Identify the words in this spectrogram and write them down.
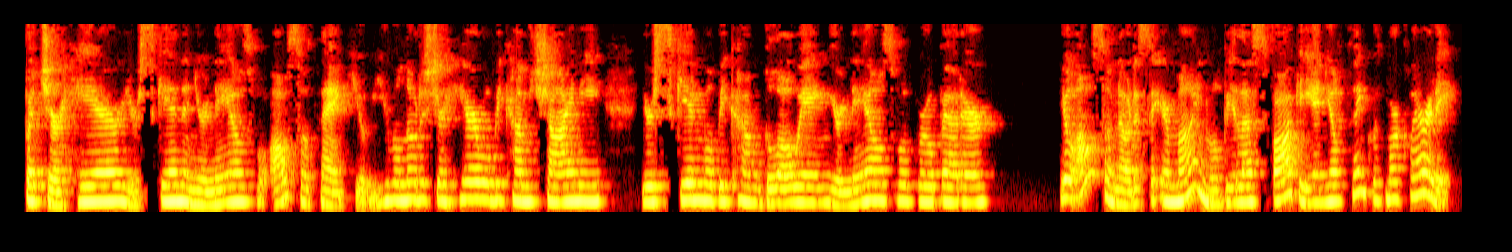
but your hair, your skin, and your nails will also thank you. You will notice your hair will become shiny, your skin will become glowing, your nails will grow better. You'll also notice that your mind will be less foggy and you'll think with more clarity.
